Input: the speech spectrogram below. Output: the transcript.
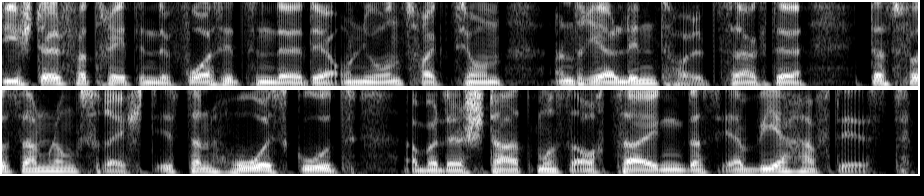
Die stellvertretende Vorsitzende der Unionsfraktion, Andrea Lindholz, sagte, das Versammlungsrecht ist ein hohes Gut, aber der Staat muss auch zeigen, dass er wehrhaft ist.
